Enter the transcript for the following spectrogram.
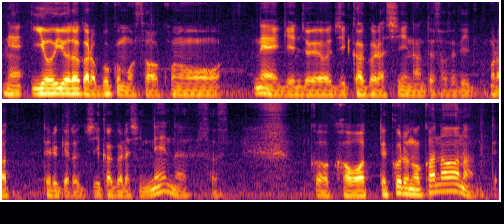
ねいよいよだから僕もさこのね現状や実家暮らしなんてさせてもらってるけど実家暮らしにねなさが変わってくるのかななんて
